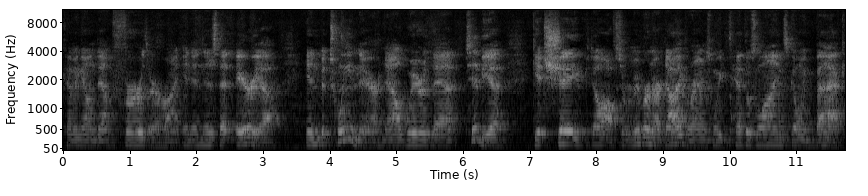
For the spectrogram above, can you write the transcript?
coming on down further, right? And then there's that area in between there now where that tibia gets shaved off. So remember in our diagrams when we had those lines going back,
